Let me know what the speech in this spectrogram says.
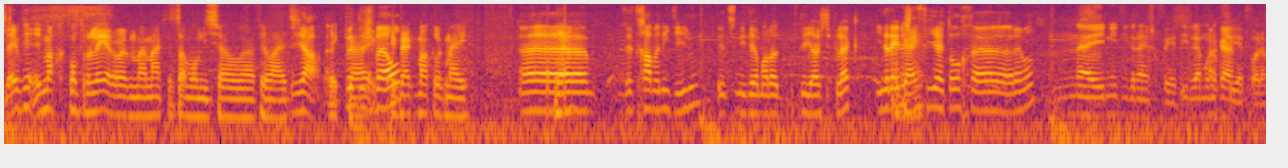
even- je mag controleren hoor, maar maakt het allemaal niet zo eh, veel uit. Ja, het ik, punt eh, is ik- wel- Ik, werk makkelijk mee. Eh, Ja. Dit gaan we niet hier doen. Dit is niet helemaal de, de juiste plek. Iedereen is gevierd toch, eh Raymond? Nee, niet iedereen is geveerd. Iedereen moet Oké. nog geveerd worden.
